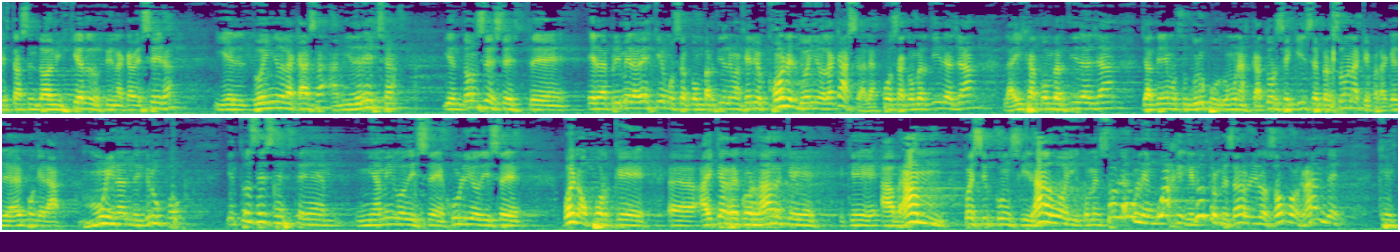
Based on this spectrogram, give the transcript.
está sentado a mi izquierda, yo estoy en la cabecera, y el dueño de la casa a mi derecha. Y entonces este, era la primera vez que íbamos a compartir el Evangelio con el dueño de la casa, la esposa convertida ya, la hija convertida ya, ya teníamos un grupo como unas 14, 15 personas, que para aquella época era muy grande el grupo. Y entonces este, mi amigo dice, Julio dice, bueno, porque eh, hay que recordar que, que, Abraham fue circuncidado y comenzó a hablar un lenguaje que el otro empezó a abrir los ojos grandes. ¿Qué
